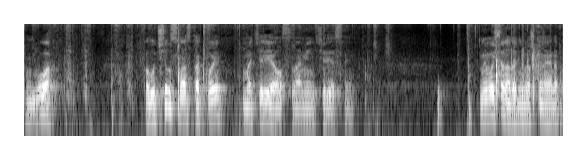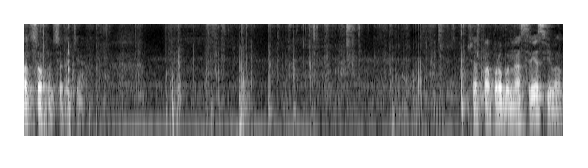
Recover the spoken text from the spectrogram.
Во! Получился у нас такой материал с вами интересный. Ну, ему еще надо немножко, наверное, подсохнуть все-таки. Сейчас попробуем на срез его.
